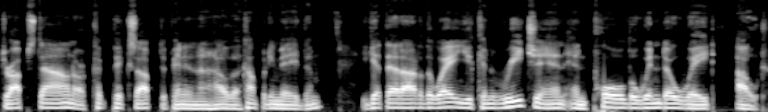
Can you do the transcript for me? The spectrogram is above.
drops down or picks up, depending on how the company made them. You get that out of the way, and you can reach in and pull the window weight out.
